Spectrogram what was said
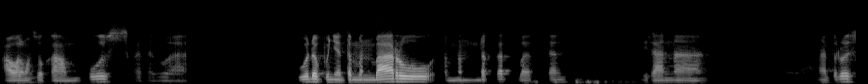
Awal masuk kampus kata gua, gua udah punya temen baru, temen deket banget kan di sana. Nah terus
